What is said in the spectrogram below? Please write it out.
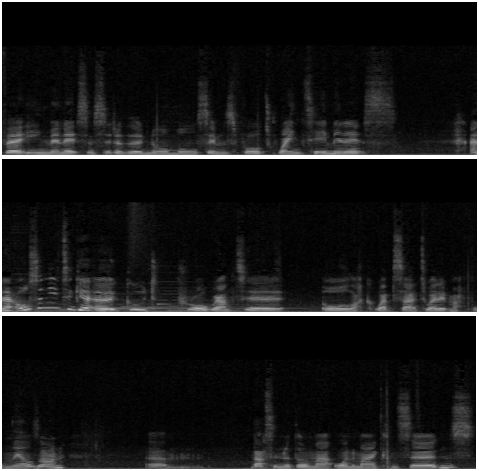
13 minutes instead of the normal Sims 4 20 minutes. And I also need to get a good program to, or like a website to edit my thumbnails on. Um, that's another my, one of my concerns.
